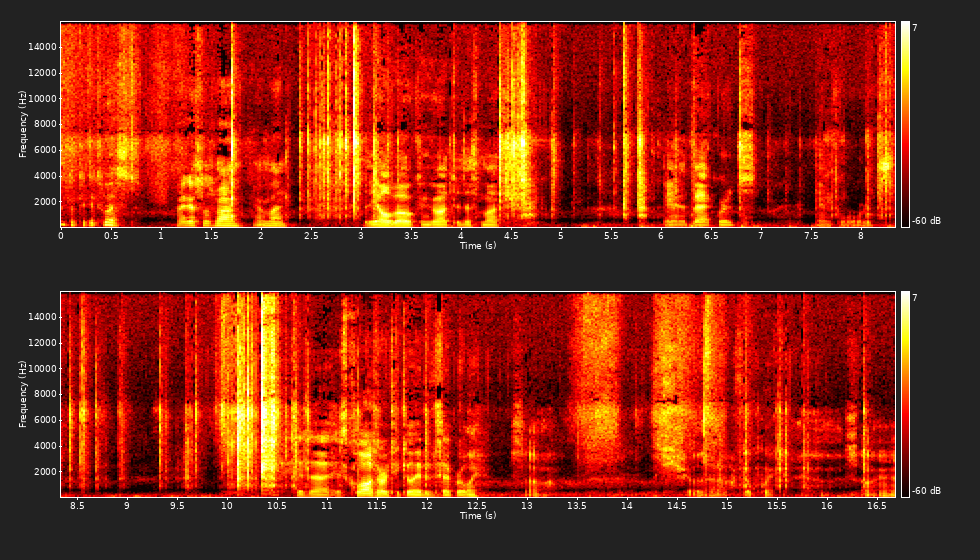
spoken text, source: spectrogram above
I thought they could twist. I guess I was wrong. Never mind. The elbow can go out to this much. And backwards and forwards. His uh, his claws are articulated separately, so let's show that off real quick. So yeah,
